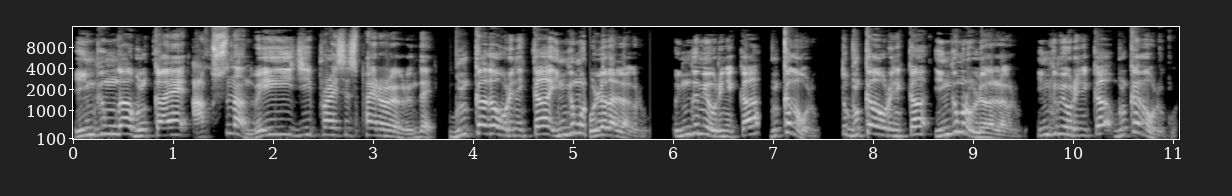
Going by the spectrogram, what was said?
임금과 물가의 악순환, wage price spiral이라고 그러는데 물가가 오르니까 임금을 올려달라 그러고 임금이 오르니까 물가가 오르고 또 물가가 오르니까 임금을 올려달라 그러고 임금이 오르니까 물가가 오르고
